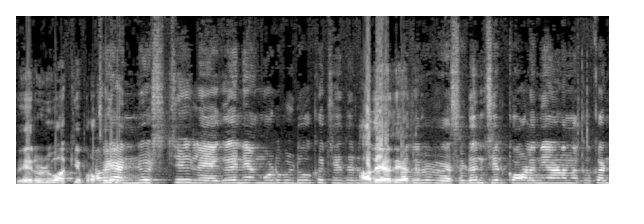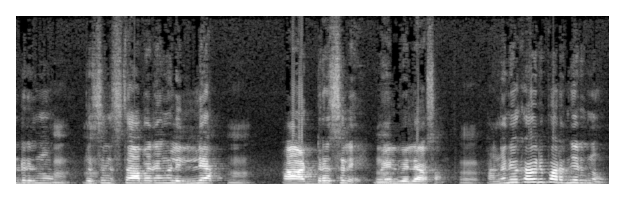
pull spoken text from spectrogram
പേരൊഴിവാക്കിയ പ്രൊഫൈൽ അന്വേഷിച്ച് ലേഖകനെ അങ്ങോട്ട് വിടുകയൊക്കെ ചെയ്തിരുന്നു. അതെ, അതെ, അതെ. അതൊരു റെസിഡൻഷ്യൽ കോളനി ആണെന്നൊക്കെ കണ്ടിരുന്നു. ബിസിനസ് സ്ഥാപനങ്ങളില്ല. ആ അഡ്രസ്സിലെ മേൽവിലാസം. അങ്ങനെയൊക്കെ അവർ പറഞ്ഞിരുന്നു.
